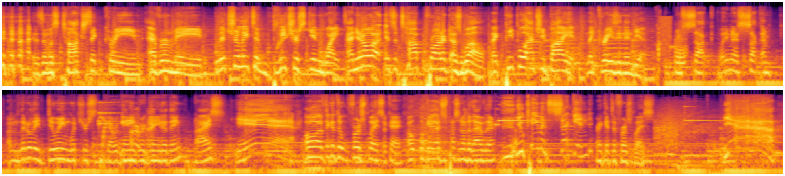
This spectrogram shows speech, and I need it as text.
it is the most toxic cream ever made. Literally to bleach your skin white. And you know what? It's a top product as well. Like, people actually buy it like crazy in India. You suck. What do you mean I suck? I'm I'm literally doing what you're. Okay, we're getting we're getting the thing. Nice. Yeah. Oh, I have to get to first place. Okay. Oh, okay. I just passed another guy over there. You came in second. We're get to first place. Yeah!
